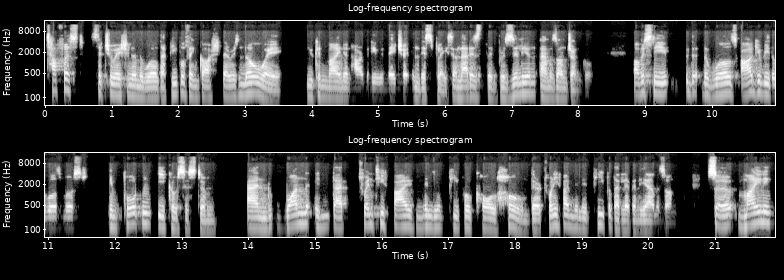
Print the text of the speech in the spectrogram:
toughest situation in the world that people think, gosh, there is no way you can mine in harmony with nature in this place, and that is the Brazilian Amazon jungle. Obviously, the, the world's arguably the world's most important ecosystem and one in that 25 million people call home. There are 25 million people that live in the Amazon. So mining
